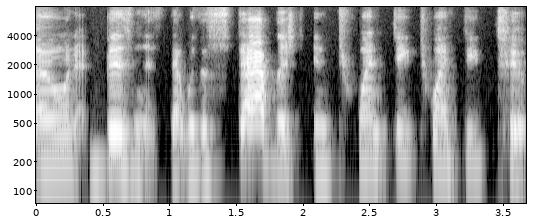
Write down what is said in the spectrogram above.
owned business that was established in 2022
